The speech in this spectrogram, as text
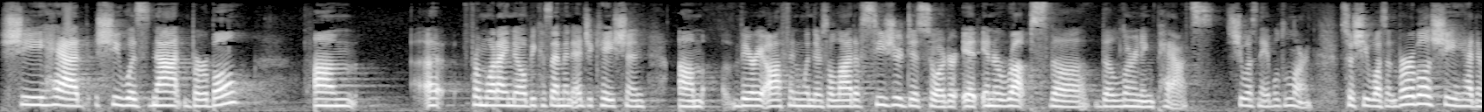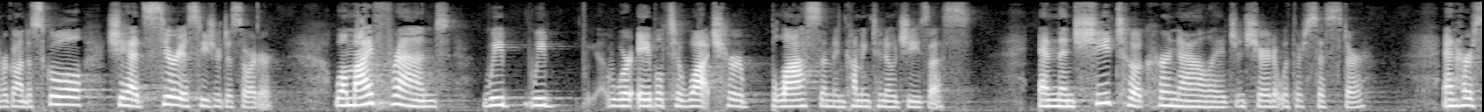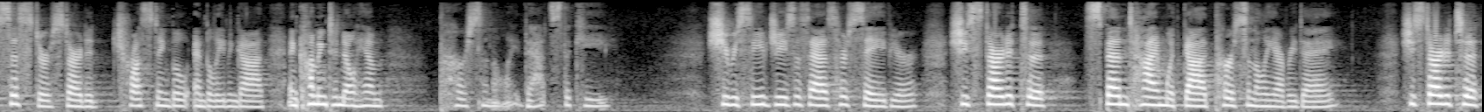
She had she was not verbal. Um, uh, from what I know, because I'm in education, um, very often when there's a lot of seizure disorder, it interrupts the, the learning paths. She wasn't able to learn. So she wasn't verbal. She had never gone to school. She had serious seizure disorder. Well, my friend, we, we were able to watch her blossom in coming to know Jesus. And then she took her knowledge and shared it with her sister. And her sister started trusting and believing God and coming to know Him personally. That's the key. She received Jesus as her Savior. She started to spend time with God personally every day. She started to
